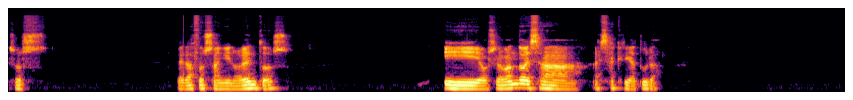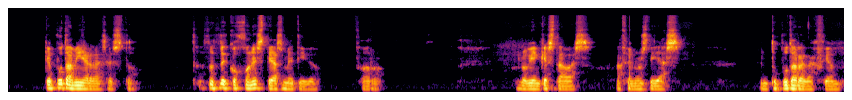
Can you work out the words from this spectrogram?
esos pedazos sanguinolentos y observando a esa, a esa criatura. ¿Qué puta mierda es esto? ¿Dónde cojones te has metido, zorro? Lo bien que estabas hace unos días en tu puta redacción,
